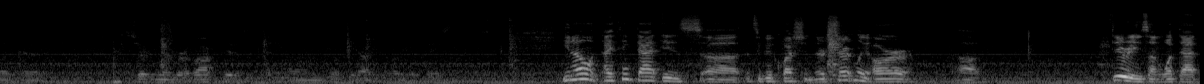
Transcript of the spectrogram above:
like a certain number of octaves depending on what the octave of the bass line is. You know, I think that is uh, that's a good question. There certainly are uh, theories on what that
